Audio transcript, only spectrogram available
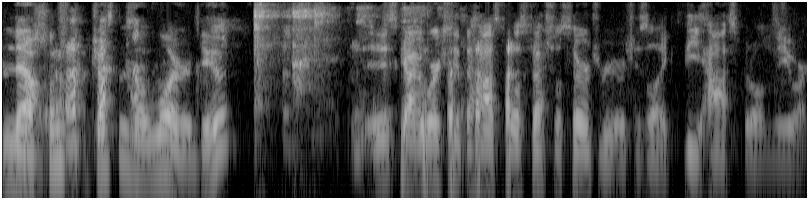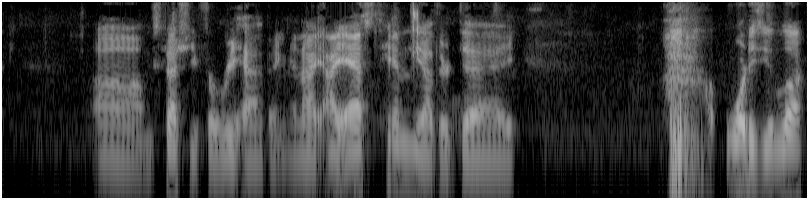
No, Justin? Justin's a lawyer, dude. This guy works at the hospital of special surgery, which is like the hospital in New York, um, especially for rehabbing. And I, I asked him the other day, "What does he look?"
